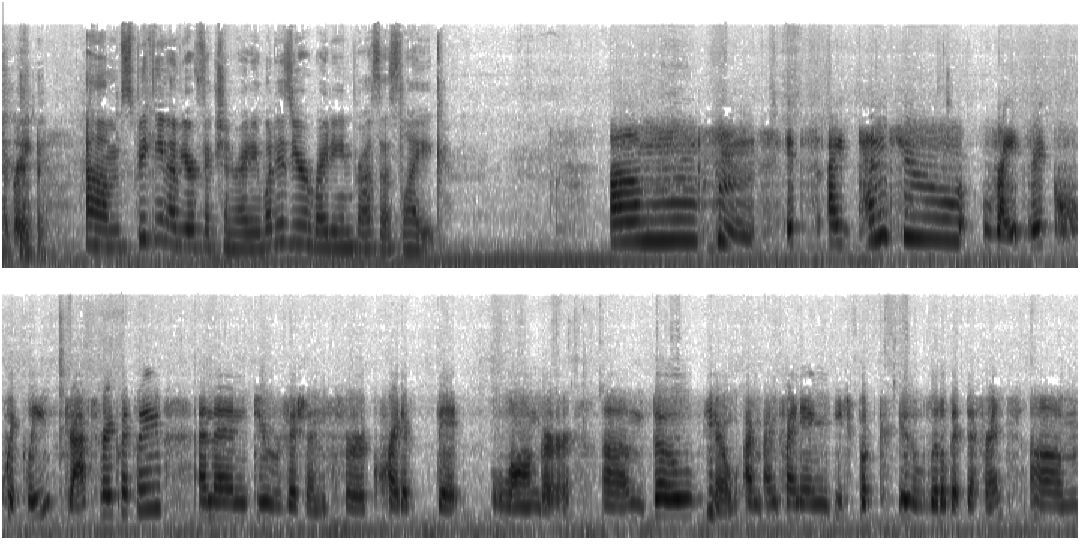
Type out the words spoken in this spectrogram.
a break. Um, speaking of your fiction writing, what is your writing process like? Um, hmm. It's I tend to write very quickly, draft very quickly, and then do revisions for quite a bit longer. Um, though you know, I'm, I'm finding each book is a little bit different. Um,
